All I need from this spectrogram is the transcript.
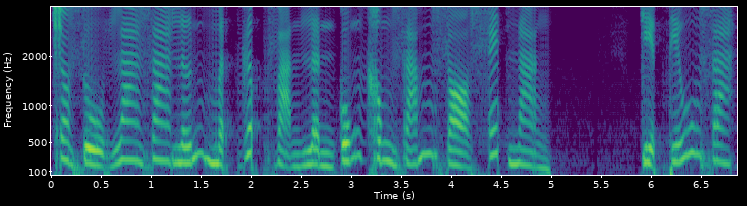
Cho dù la ra lớn mật gấp vạn lần cũng không dám dò xét nàng. Kiệt thiếu ra.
